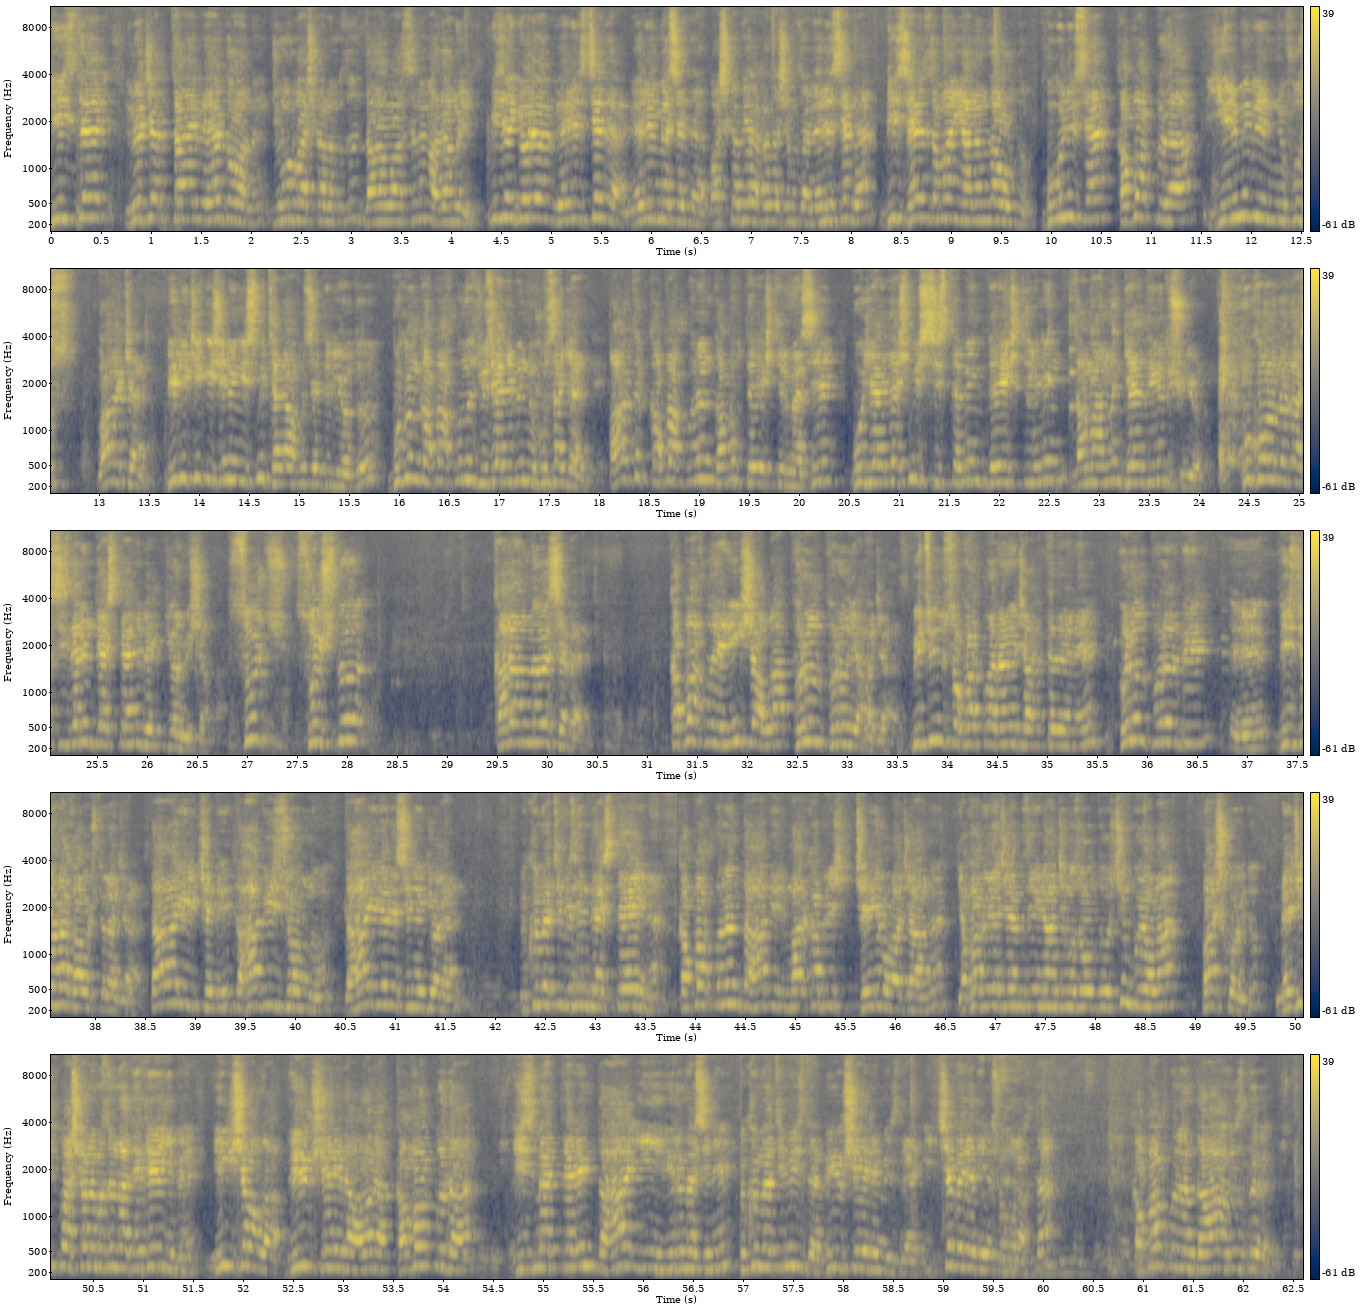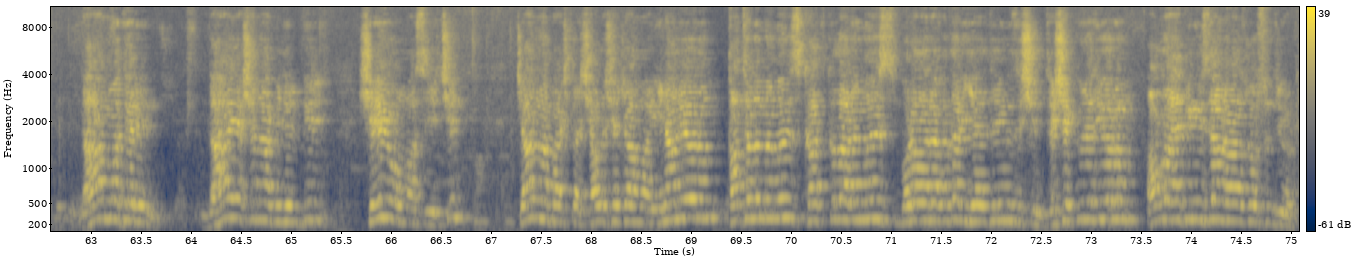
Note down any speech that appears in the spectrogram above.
Bizler Recep Tayyip Erdoğan'ın, Cumhurbaşkanımızın davasının adamıyız. Bize görev verilse de, verilmese de, başka bir arkadaşımıza verilse de biz her zaman yanında olduk. Bugün ise Kapaklı'da 20 bin nüfus varken bir iki kişinin ismi telaffuz ediliyordu. Bugün Kapaklı'mız 150 bin nüfusa geldi. Artık Kapaklı'nın kabuk değiştirmesi, bu yerleşmiş sistemin değiştiğinin zamanının geldiğini düşünüyorum. Bu konuda da sizlerin desteğini bekliyorum inşallah. Suç, suçlu karanlığı sever. Kapaklı'yı inşallah pırıl pırıl yapacağız. Bütün sokaklarını, caddelerini pırıl pırıl bir e, vizyona kavuşturacağız. Daha ilkeli, daha vizyonlu, daha ilerisini gören, hükümetimizin desteğiyle Kapaklı'nın daha bir marka bir şehir olacağını yapabileceğimize inancımız olduğu için bu yola baş koyduk. Mecit Başkanımızın da dediği gibi inşallah büyük şehirde alarak Kapaklı'da hizmetlerin daha iyi yürümesini hükümetimizle, büyük şehrimizle, ilçe belediyesi olarak da Kapaklı'nın daha hızlı, daha modern, daha yaşanabilir bir şehir olması için canla başla çalışacağıma inanıyorum. Katılımınız, katkılarınız, buralara kadar geldiğiniz için teşekkür ediyorum. Allah hepinizden razı olsun diyorum.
